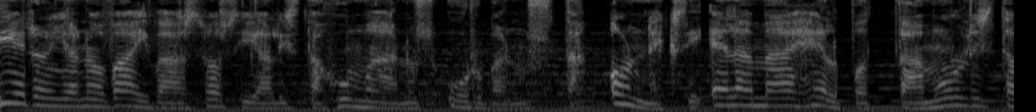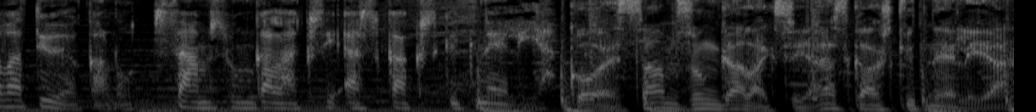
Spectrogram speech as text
Tiedonjano vaivaa sosiaalista humanus urbanusta. Onneksi elämää helpottaa mullistava työkalu. Samsung Galaxy S24. Koe Samsung Galaxy S24.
